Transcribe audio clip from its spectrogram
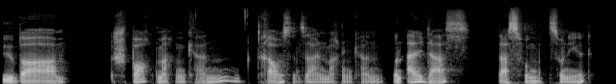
über Sport machen kann, draußen sein machen kann und all das, das funktioniert.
